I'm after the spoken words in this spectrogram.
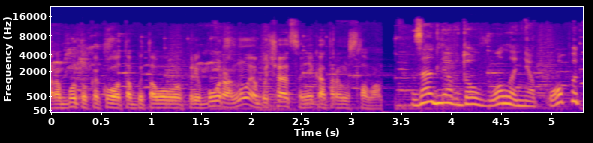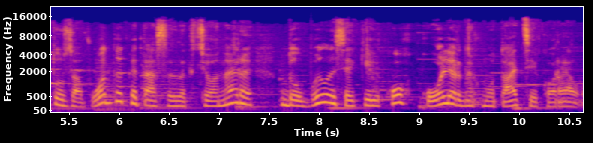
работу какого-то бытового прибора, ну и обучаются некоторым словам. Задля вдоволення попиту заводники та селекціонери добилися кількох колірних мутацій корел.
